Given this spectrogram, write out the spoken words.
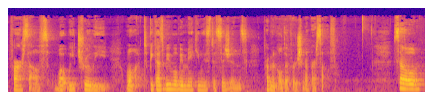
for ourselves what we truly want because we will be making these decisions from an older version of ourselves. So,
